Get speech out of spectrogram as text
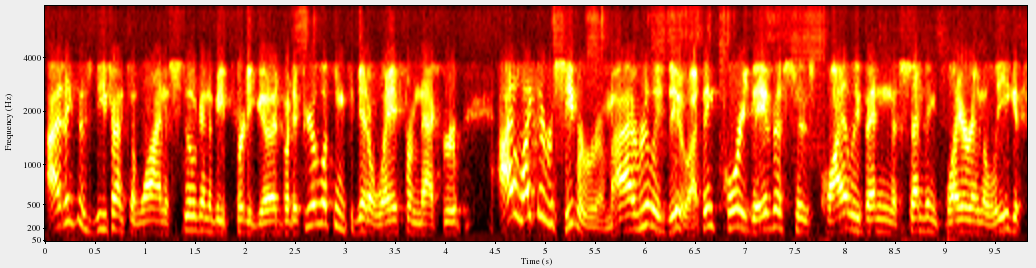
I think this defensive line is still going to be pretty good. But if you're looking to get away from that group, I like the receiver room. I really do. I think Corey Davis has quietly been an ascending player in the league. It's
